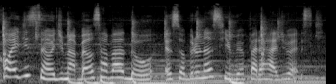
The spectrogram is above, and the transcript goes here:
Com a edição de Mabel Salvador, eu sou Bruna Silvia para a Rádio ESC.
